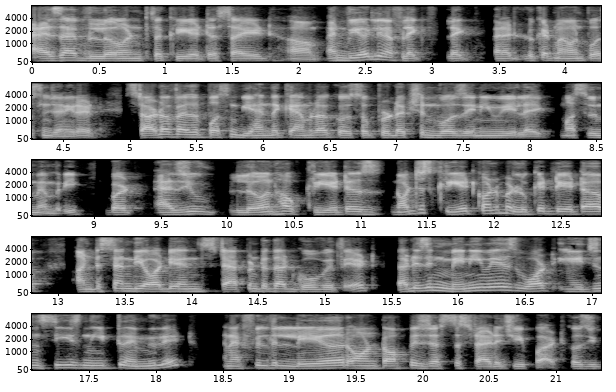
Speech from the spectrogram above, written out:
as I've learned the creator side, um, and weirdly enough, like like when I look at my own personal journey, right? Start off as a person behind the camera, because so production was anyway like muscle memory. But as you learn how creators not just create content, but look at data, understand the audience, tap into that, go with it. That is in many ways what agencies need to emulate and i feel the layer on top is just the strategy part because you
